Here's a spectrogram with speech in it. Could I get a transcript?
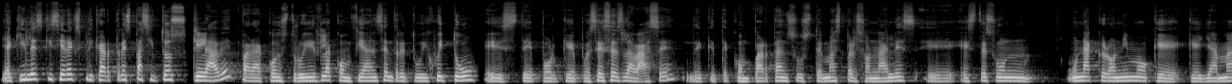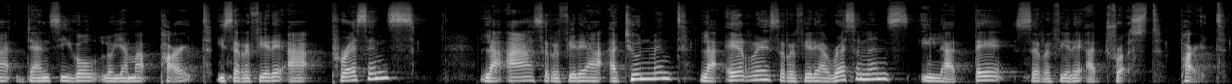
Y aquí les quisiera explicar tres pasitos clave para construir la confianza entre tu hijo y tú, este, porque pues esa es la base de que te compartan sus temas personales. Eh, este es un, un acrónimo que, que llama Dan Siegel, lo llama PART y se refiere a presence, la A se refiere a attunement, la R se refiere a resonance y la T se refiere a trust. Part.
